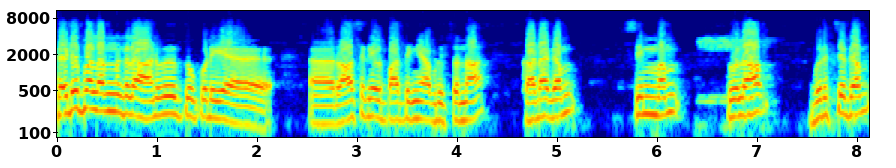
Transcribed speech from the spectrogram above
கெடு பலன்களை அனுபவிக்கக்கூடிய ராசிகள் பார்த்தீங்க அப்படின்னு சொன்னா கடகம் சிம்மம் துலாம் விருச்சிகம்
